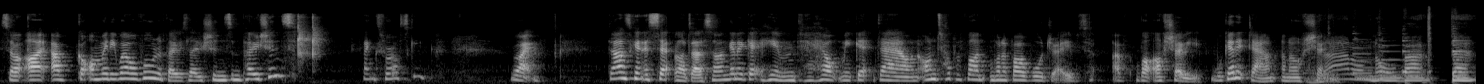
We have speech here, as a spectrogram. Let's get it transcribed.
So I, I've got on really well with all of those lotions and potions. Thanks for asking. Right, Dan's getting a set ladder, so I'm going to get him to help me get down on top of one of our wardrobes. I've, well, I'll show you. We'll get it down and I'll show you. I don't know about that,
